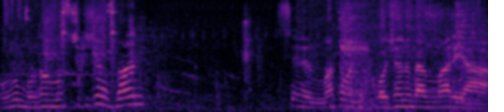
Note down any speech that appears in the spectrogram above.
Oğlum buradan nasıl çıkacağız lan? Senin matematik hocanı ben var ya.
